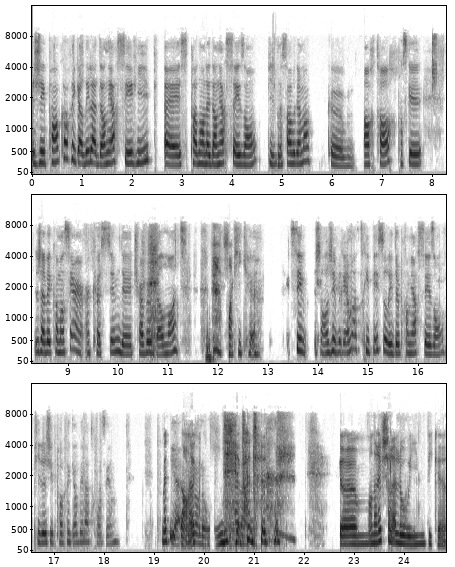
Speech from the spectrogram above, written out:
j'ai pas encore regardé la dernière série, euh, pardon, la dernière saison, puis je me sens vraiment comme en retard parce que j'avais commencé un, un costume de Trevor Belmont, puis que c'est genre j'ai vraiment tripé sur les deux premières saisons, puis là j'ai pas regardé la troisième. Maintenant, Yeah, là, qu'on- de... Euh, on arrive sur l'Halloween, puis que...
